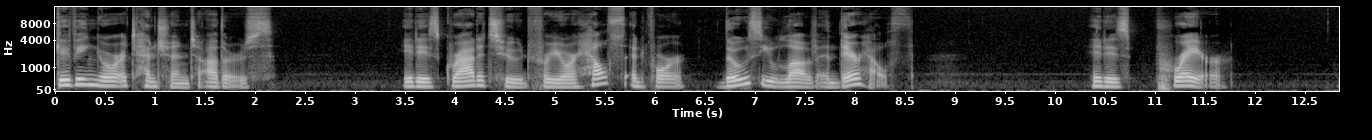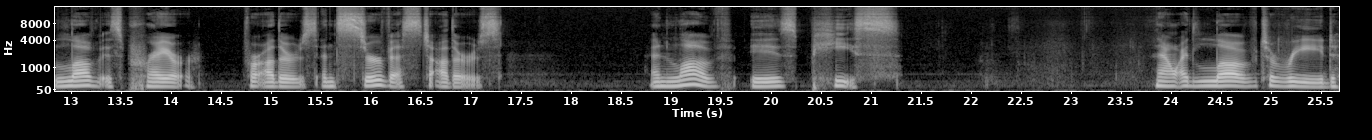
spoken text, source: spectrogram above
giving your attention to others. It is gratitude for your health and for those you love and their health. It is prayer Love is prayer for others and service to others. And love is peace. Now, I'd love to read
